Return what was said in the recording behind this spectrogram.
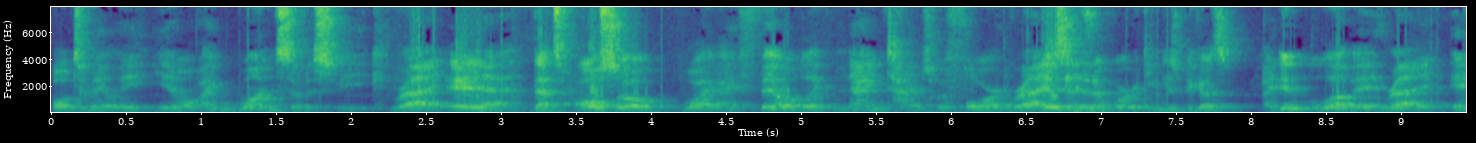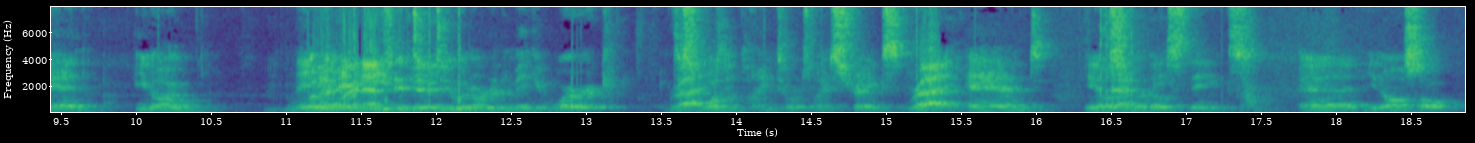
ultimately, you know, I won, so to speak. right. And yeah. that's also why I failed like nine times before Right, this ended up working, is because I didn't love it, Right. and you know, Maybe what I needed to do in order to make it work just wasn't playing towards my strengths Right. and you know some of those things and you know so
